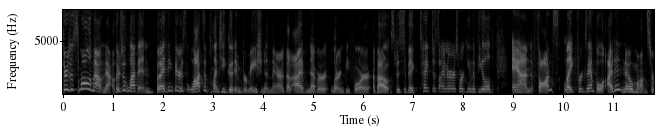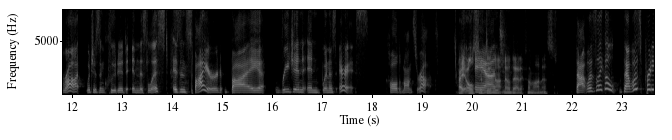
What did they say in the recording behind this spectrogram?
there's a small amount now. There's 11, but I think there's lots of plenty good information in there that I've never learned before about specific type designers working the field and fonts. Like, for example, I didn't know Montserrat, which is included in this list, is inspired by region in Buenos Aires called Montserrat. I also did not know that, if I'm honest. That was like a that was pretty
